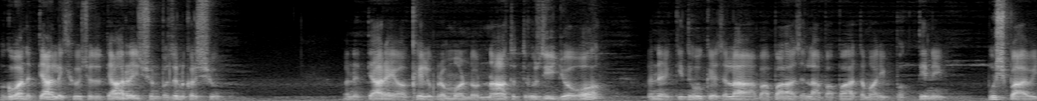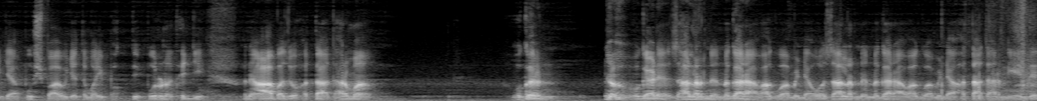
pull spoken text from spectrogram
ભગવાને ત્યાં લખ્યું છે તો ત્યાં રહીશું ભજન કરશું. અને ત્યારે અખિલ બ્રહ્માંડો નાથ ધ્રુજી ગયો હો અને કીધું કે, જલા બાપા જલા બાપા, તમારી ભક્તિની પુષ્પ આવી ગયા, પુષ્પ આવી ગયા, તમારી ભક્તિ પૂર્ણ થઈ ગઈ. અને આ બાજુ હતા ધારમાં વગર વગાડે ઝાલરને નગારા વાગવા માંડ્યા, હો, ઝાલરને નગારા વાગવા માંડ્યા હતા ધારની અંદર.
